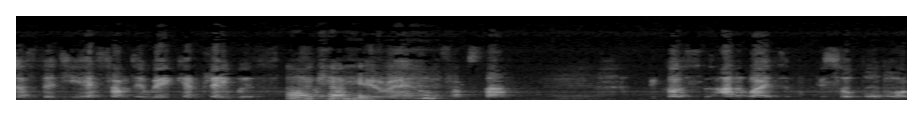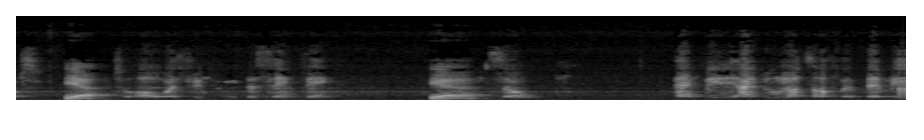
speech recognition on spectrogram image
Just that he has something where he can play with. Okay. Some some stuff. Because otherwise it would be so bored Yeah. to always repeat the same thing. Yeah. So, and we, I do lots of, then we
